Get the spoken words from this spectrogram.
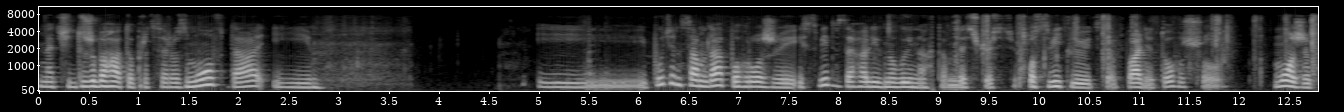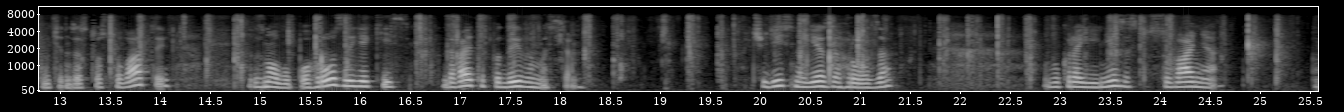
значить, дуже багато про це розмов, да, і, і, і Путін сам да, погрожує, і світ взагалі в новинах там десь щось освітлюється в плані того, що може Путін застосувати знову погрози якісь. Давайте подивимося, чи дійсно є загроза в Україні застосування е,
